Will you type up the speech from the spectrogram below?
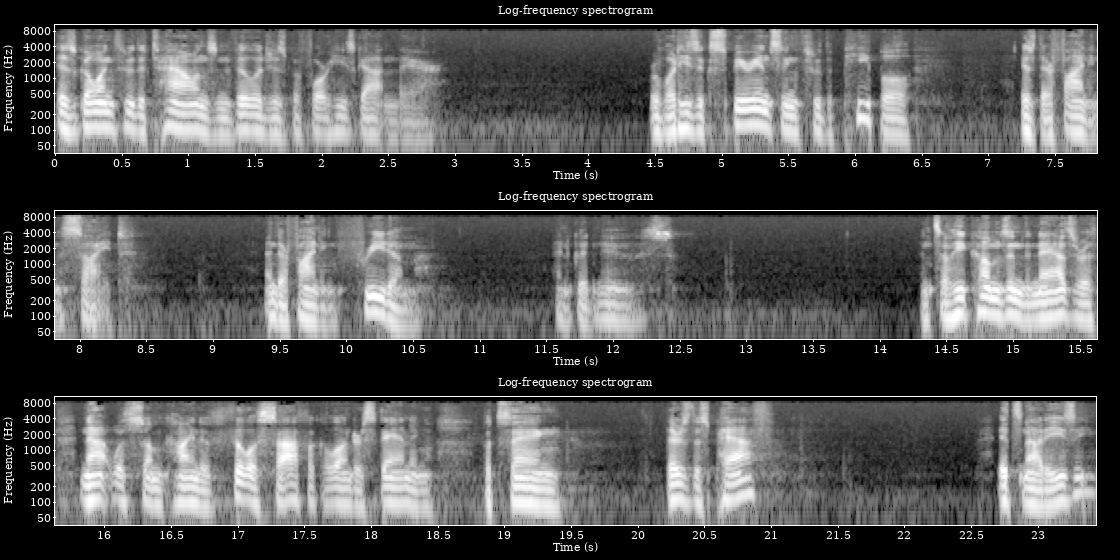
is going through the towns and villages before he's gotten there. Where what he's experiencing through the people is they're finding sight, and they're finding freedom and good news. And so he comes into Nazareth not with some kind of philosophical understanding, but saying, there's this path, it's not easy.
